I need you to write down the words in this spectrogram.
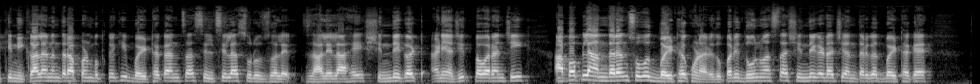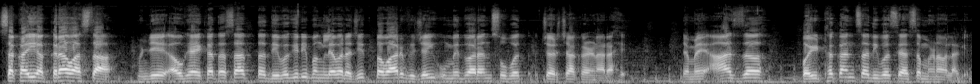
की निकालानंतर आपण बघतोय की बैठकांचा सिलसिला सुरू झाले झालेला आहे. शिंदे गट आणि अजित पवारांची आपापल्या आमदारांसोबत बैठक होणार आहे. दुपारी दोन वाजता शिंदे गटाची अंतर्गत बैठक आहे. सकाळी अकरा वाजता म्हणजे अवघ्या एका तासात देवगिरी बंगल्यावर अजित पवार विजयी उमेदवारांसोबत चर्चा करणार आहे. त्यामुळे आज बैठकांचा दिवस आहे असं म्हणावं लागेल.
